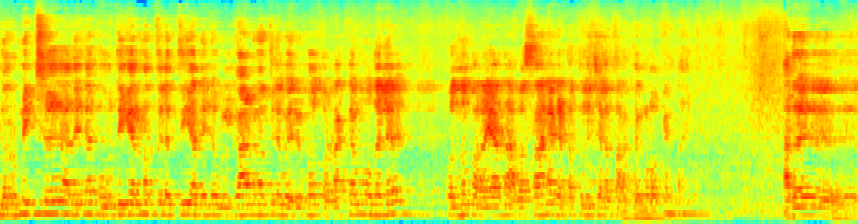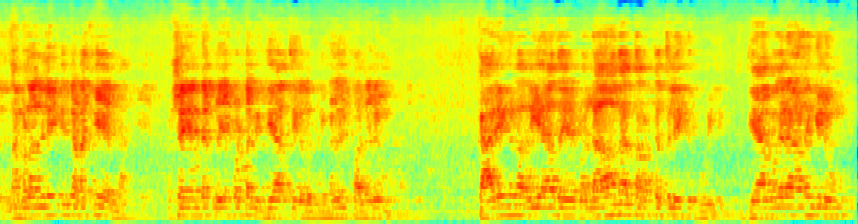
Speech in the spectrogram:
നിർമ്മിച്ച് അതിന്റെ പൂർത്തീകരണത്തിലെത്തി അതിന്റെ ഉദ്ഘാടനത്തിന് വരുമ്പോൾ തുടക്കം മുതൽ ഒന്നും പറയാതെ അവസാന ഘട്ടത്തിൽ ചില തർക്കങ്ങളൊക്കെ ഉണ്ടായി. അത് നമ്മൾ അതിലേക്ക് കടക്കുകയല്ല. പക്ഷെ എന്റെ പ്രിയപ്പെട്ട വിദ്യാർത്ഥികൾ നിങ്ങളിൽ പലരും കാര്യങ്ങൾ അറിയാതെ വല്ലാതെ തർക്കത്തിലേക്ക് പോയി. അധ്യാപകരാണെങ്കിലും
